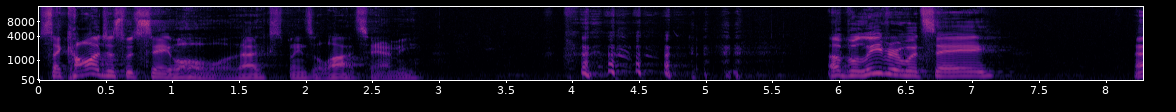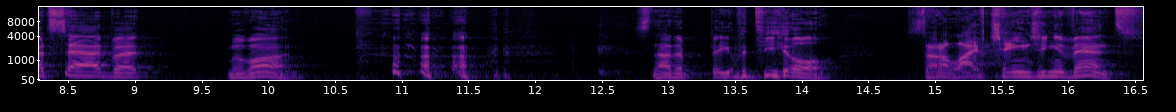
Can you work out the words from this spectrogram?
Psychologists would say, oh, that explains a lot, Sammy. a believer would say, that's sad, but Move on. it's not a big of a deal. It's not a life changing event.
